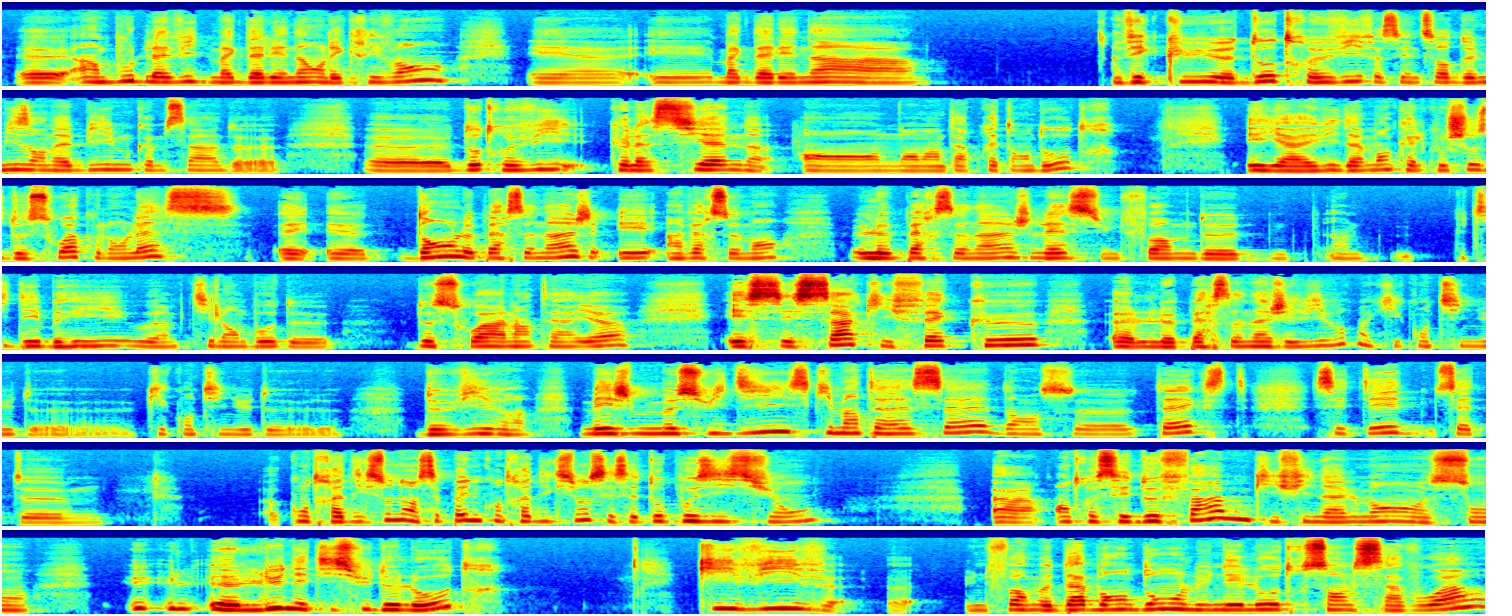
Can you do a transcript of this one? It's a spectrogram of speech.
euh, un bout de la vie de Magdalena en l'écrivant, et, euh, et, Magdalena vécu d'autres vies. Enfin, c'est une sorte de mise en abîme comme ça, d'autres vies que la sienne en en interprétant d'autres. Et il y a évidemment quelque chose de soi que l'on laisse dans le personnage et inversement, le personnage laisse une forme de un petit débris ou un petit lambeau de, de soi à l'intérieur. Et c'est ça qui fait que euh, le personnage est vivant et qui continue, de, qui continue de, vivre. Mais je me suis dit, ce qui m'intéressait dans ce texte, c'était cette euh, contradiction. Non, c'est pas une contradiction, c'est cette opposition euh, entre ces deux femmes qui finalement sont. L'une est issue de l'autre, qui vivent une forme d'abandon l'une et l'autre sans le savoir.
